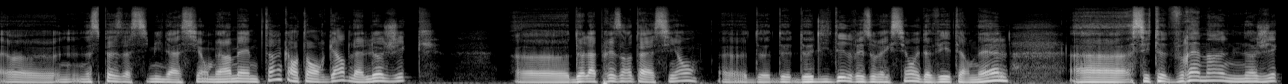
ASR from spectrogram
une espèce d'assimilation, mais en même temps, quand on regarde la logique de la présentation de, de l'idée de résurrection et de vie éternelle, c'est vraiment une logique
